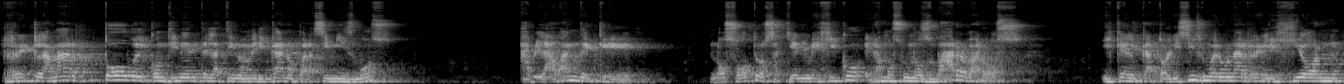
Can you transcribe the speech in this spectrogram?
reclamar todo el continente latinoamericano para sí mismos, hablaban de que nosotros aquí en México éramos unos bárbaros y que el catolicismo era una religión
